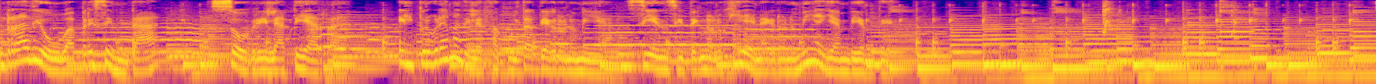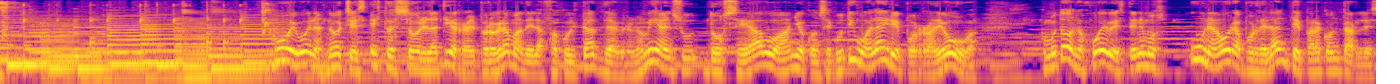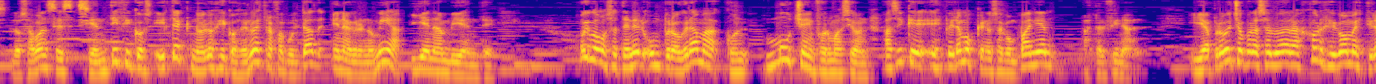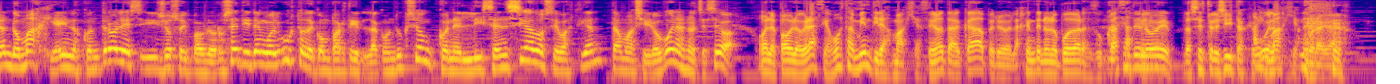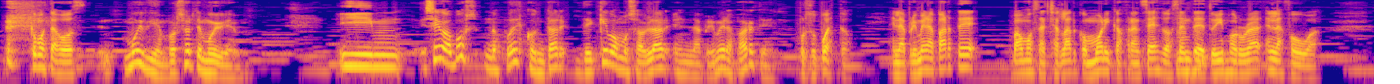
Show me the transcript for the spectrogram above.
Radio UBA presenta Sobre la Tierra, el programa de la Facultad de Agronomía, Ciencia y Tecnología en Agronomía y Ambiente. Muy buenas noches, esto es Sobre la Tierra, el programa de la Facultad de Agronomía en su doceavo año consecutivo al aire por Radio UBA. Como todos los jueves, tenemos una hora por delante para contarles los avances científicos y tecnológicos de nuestra facultad en agronomía y en ambiente. Hoy vamos a tener un programa con mucha información, así que esperamos que nos acompañen hasta el final. Y aprovecho para saludar a Jorge Gómez tirando magia ahí en los controles y yo soy Pablo Rossetti y tengo el gusto de compartir la conducción con el licenciado Sebastián Tamashiro. Buenas noches, Seba. Hola Pablo, gracias. Vos también tiras magia, se nota acá, pero la gente no lo puede ver de sus casas. La gente no ve las estrellitas que Hay vuelan. magia por acá. ¿Cómo estás vos? Muy bien, por suerte muy bien. Y mm, Seba, ¿vos nos podés contar de qué vamos a hablar en la primera parte? Por supuesto. En la primera parte vamos a charlar con Mónica Francés, docente de turismo rural en la FOUA.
